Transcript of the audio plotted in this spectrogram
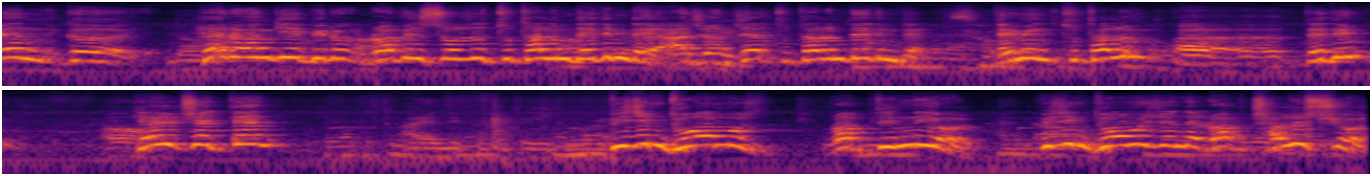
ben e, herhangi bir Rabbin sözü tutalım dedim de az önce tutalım dedim de demin tutalım e, e, dedim gerçekten Bizim duamız Rab dinliyor. Bizim duamız üzerinde Rab çalışıyor.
